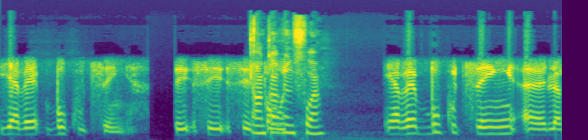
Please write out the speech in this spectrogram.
il y avait beaucoup de signes. C'est, c'est, c'est ce Encore une fois. il y avait beaucoup de signes, euh, le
